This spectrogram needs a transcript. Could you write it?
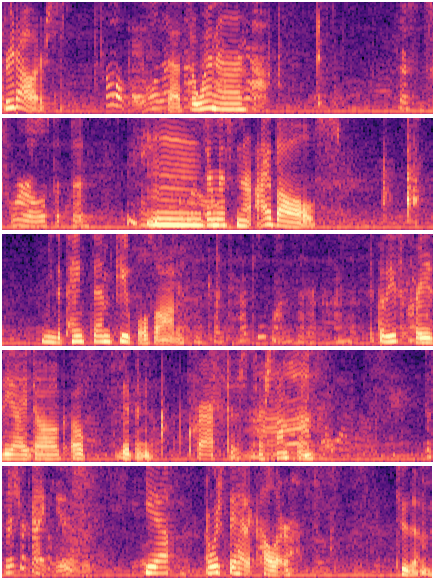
three dollars. Oh, okay. Well, that's, That's not a bad. winner. Yeah. There's some squirrels, but the paint's a Mm, little. they're missing their eyeballs. You need to paint them pupils on. There's some Kentucky ones that are kind of. Look at these crazy eyed dog. Oh, they've been cracked or, or something. The fish are kind of cute. Yeah, I wish they had a color to them.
